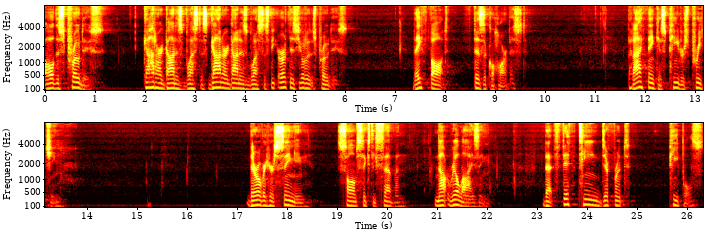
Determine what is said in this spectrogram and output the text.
all this produce. God, our God, has blessed us. God, our God, has blessed us. The earth has yielded its produce. They thought physical harvest. But I think as Peter's preaching, they're over here singing Psalm 67, not realizing that 15 different peoples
